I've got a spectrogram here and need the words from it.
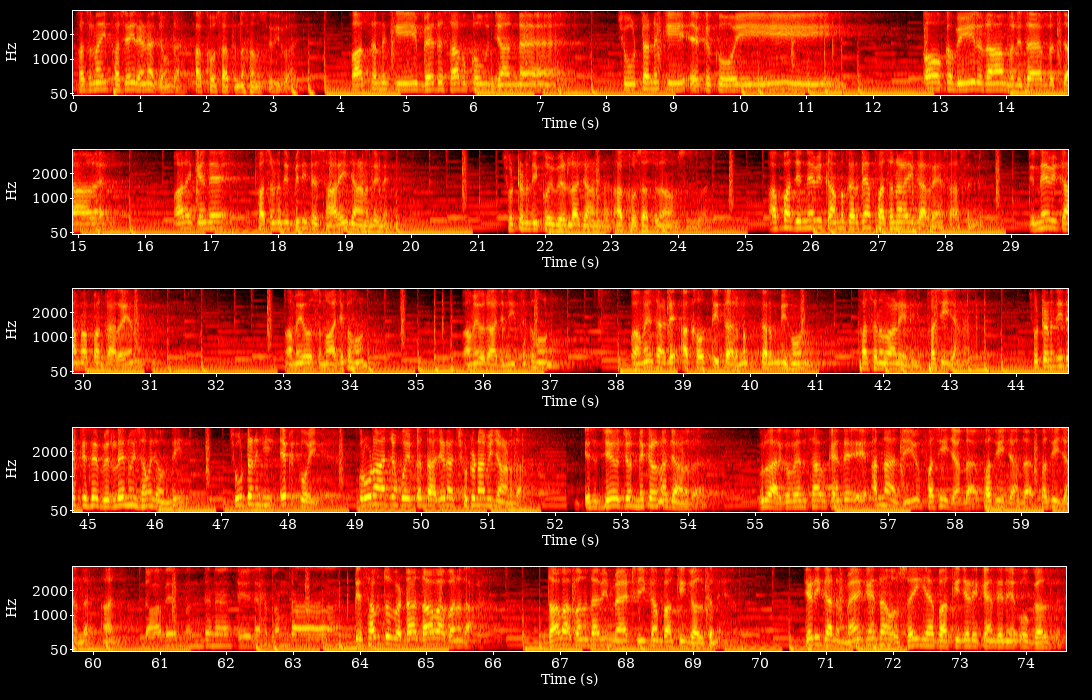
ਫਸਣਾ ਹੀ ਫਸਿਆ ਹੀ ਰਹਿਣਾ ਚਾਹੁੰਦਾ। ਆਖੋ ਸਤਨਾਮ ਸ੍ਰੀ ਵਾਹਿਗੁਰੂ। ਫਾਸਨ ਕੀ ਬਿਦ ਸਭ ਕੋ ਜਾਣੈ ਛੂਟਨ ਕੀ ਇੱਕ ਕੋਈ। ਕੋ ਕਬੀਰ RAM ਹਿਰਦੈ ਵਿਚਾਰੈ। ਮਹਾਰਾਜ ਕਹਿੰਦੇ ਫਸਣ ਦੀ ਵਿਧੀ ਤੇ ਸਾਰੇ ਜਾਣਦੇ ਨੇ। ਛੁੱਟਣ ਦੀ ਕੋਈ ਵਿਰਲਾ ਜਾਣਦਾ। ਆਖੋ, ਸਤਨਾਮ ਸ੍ਰੀ ਵਾਹਿਗੁਰੂ। ਆਪਾਂ ਜਿੰਨੇ ਵੀ ਕੰਮ ਕਰਦੇ ਆ ਫਸਣ ਵਾਲੇ ਹੀ ਕਰ ਰਹੇ ਆ ਸਾਧ ਸੰਗਤ। ਜਿੰਨੇ ਵੀ ਕੰਮ ਆਪਾਂ ਕਰ ਰਹੇ ਆ ਨਾ, ਭਾਵੇਂ ਉਹ ਸਮਾਜਿਕ ਹੋਣ, ਭਾਵੇਂ ਉਹ ਰਾਜਨੀਤਿਕ ਹੋਣ, ਭਾਵੇਂ ਸਾਡੇ ਅਖੌਤੀ ਧਾਰਮਿਕ ਕਰਮ ਵੀ ਹੋਣ, ਫਸਣ ਵਾਲੇ ਨੇ ਫਸੀ ਜਾਣਾ। ਛੁੱਟਣ ਦੀ ਤਾਂ ਕਿਸੇ ਵਿਰਲੇ ਨੂੰ ਹੀ ਸਮਝ ਆਉਂਦੀ ਛੁੱਟਣਗੀ ਇੱਕ ਕੋਈ ਕਰੋੜਾਂ ਚੋਂ ਕੋਈ ਇੱਕ ਅੱਧਾ ਜਿਹੜਾ ਛੁੱਟਣਾ ਵੀ ਜਾਣਦਾ ਇਸ ਜੇਲ੍ਹ ਚੋਂ ਨਿਕਲਣਾ ਜਾਣਦਾ। ਹੈ। ਗੁਰੂ ਹਰਗੋਬਿੰਦ ਸਾਹਿਬ ਕਹਿੰਦੇ ਇਹ ਅੰਨਾ ਜੀਵ ਫਸੀ ਜਾਂਦਾ ਫਸੀ ਜਾਂਦਾ ਫਸੀ ਜਾਂਦਾ। ਹਾਂਜੀ। ਦਾਵੇ ਬੰਧਨ ਤੇ ਲਹਿ ਬੰਦਾ। ਤੇ ਸਭ ਤੋਂ ਵੱਡਾ ਦਾਵਾ ਬਣਦਾ ਦਾਵਾ ਬਣਦਾ ਵੀ ਮੈਂ ਠੀਕ ਹਾਂ ਬਾਕੀ ਗਲਤ ਨੇ। ਜਿਹੜੀ ਗੱਲ ਮੈਂ ਕਹਿੰਦਾ ਉਹ ਸਹੀ ਹੈ ਬਾਕੀ ਜਿਹੜੇ ਕਹਿੰਦੇ ਨੇ ਉਹ ਗਲਤ ਹੈ।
